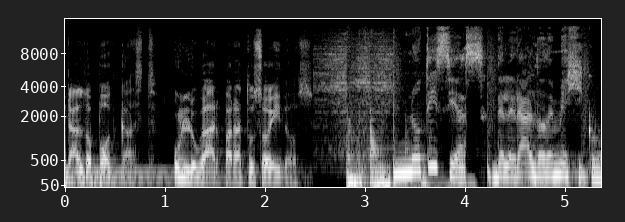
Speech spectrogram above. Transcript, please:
Heraldo Podcast, un lugar para tus oídos. Noticias del Heraldo de México.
